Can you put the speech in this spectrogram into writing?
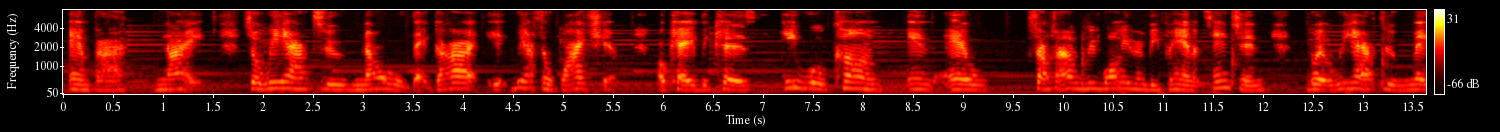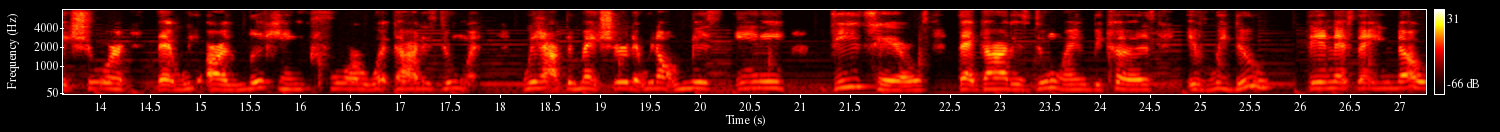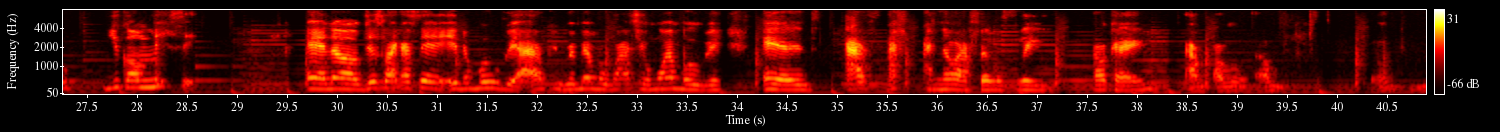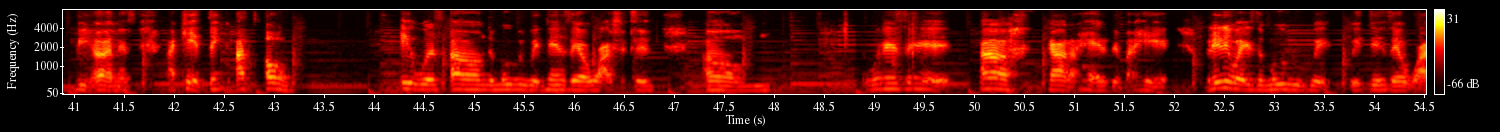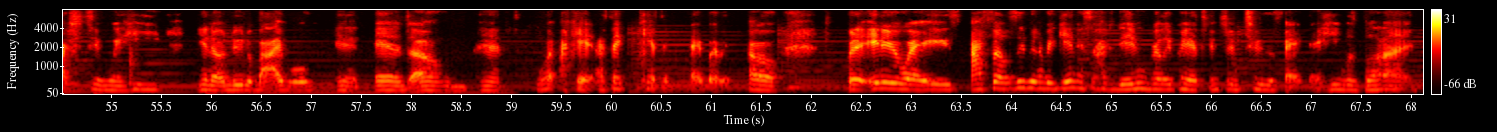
and by night. So we have to know that God, it, we have to watch Him, okay, because He will come in and sometimes we won't even be paying attention, but we have to make sure that we are looking for what God is doing. We have to make sure that we don't miss any details that God is doing because if we do, then next thing you know, you're gonna miss it. And um, just like I said in the movie, I can remember watching one movie and I, I, I know I fell asleep Okay, I'm, I'm, I'm, I'm be honest. I can't think. I oh, it was um the movie with Denzel Washington. Um, what is it? Oh God, I had it in my head. But anyways, the movie with with Denzel Washington when he, you know, knew the Bible and and um and what I can't I think can't think the name of it. Oh, but anyways, I fell asleep in the beginning, so I didn't really pay attention to the fact that he was blind.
